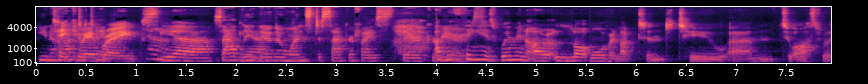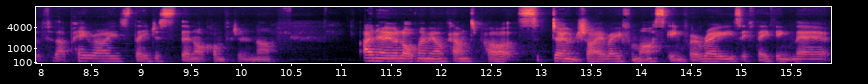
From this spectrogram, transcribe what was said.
you know, Take have to career take- breaks. yeah. Yeah. Sadly, Yeah. they're the ones to sacrifice their careers. And the thing is, women are a lot more reluctant to um, to ask for for that pay rise. They just they're not confident enough. I know a lot of my male counterparts don't shy away from asking for a raise if they think they're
